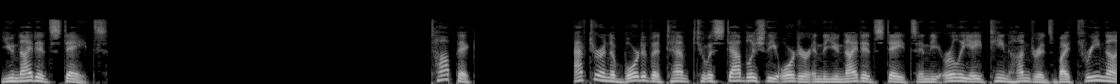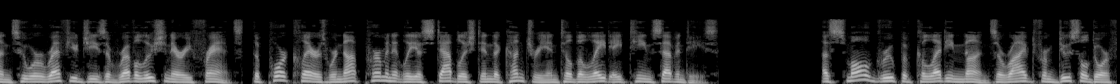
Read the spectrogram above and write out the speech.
United States after an abortive attempt to establish the order in the United States in the early 1800s by three nuns who were refugees of revolutionary France, the Poor Clares were not permanently established in the country until the late 1870s. A small group of Colettine nuns arrived from Dusseldorf,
